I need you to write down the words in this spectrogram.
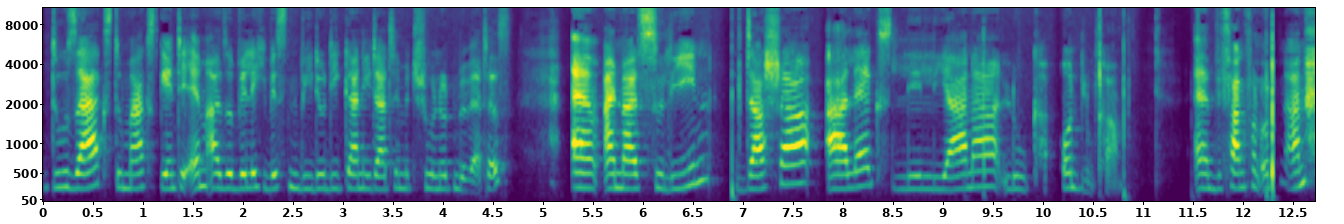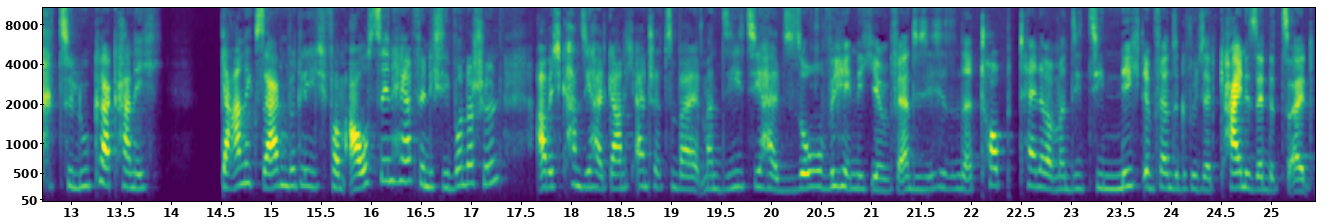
du sagst, du magst GNTM, also will ich wissen, wie du die Kandidatin mit Schulnoten bewertest. Ähm, einmal Celine, Dasha, Alex, Liliana, Luca und Luca. Ähm, wir fangen von unten an. Zu Luca kann ich gar nichts sagen, wirklich vom Aussehen her finde ich sie wunderschön, aber ich kann sie halt gar nicht einschätzen, weil man sieht sie halt so wenig im Fernsehen. Sie ist jetzt in der Top 10, aber man sieht sie nicht im Fernsehgefühl, sie hat keine Sendezeit.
